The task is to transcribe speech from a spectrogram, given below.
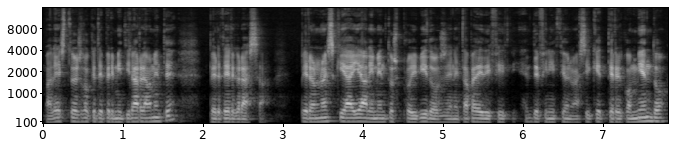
¿vale? Esto es lo que te permitirá realmente perder grasa. Pero no es que haya alimentos prohibidos en etapa de definición, así que te recomiendo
